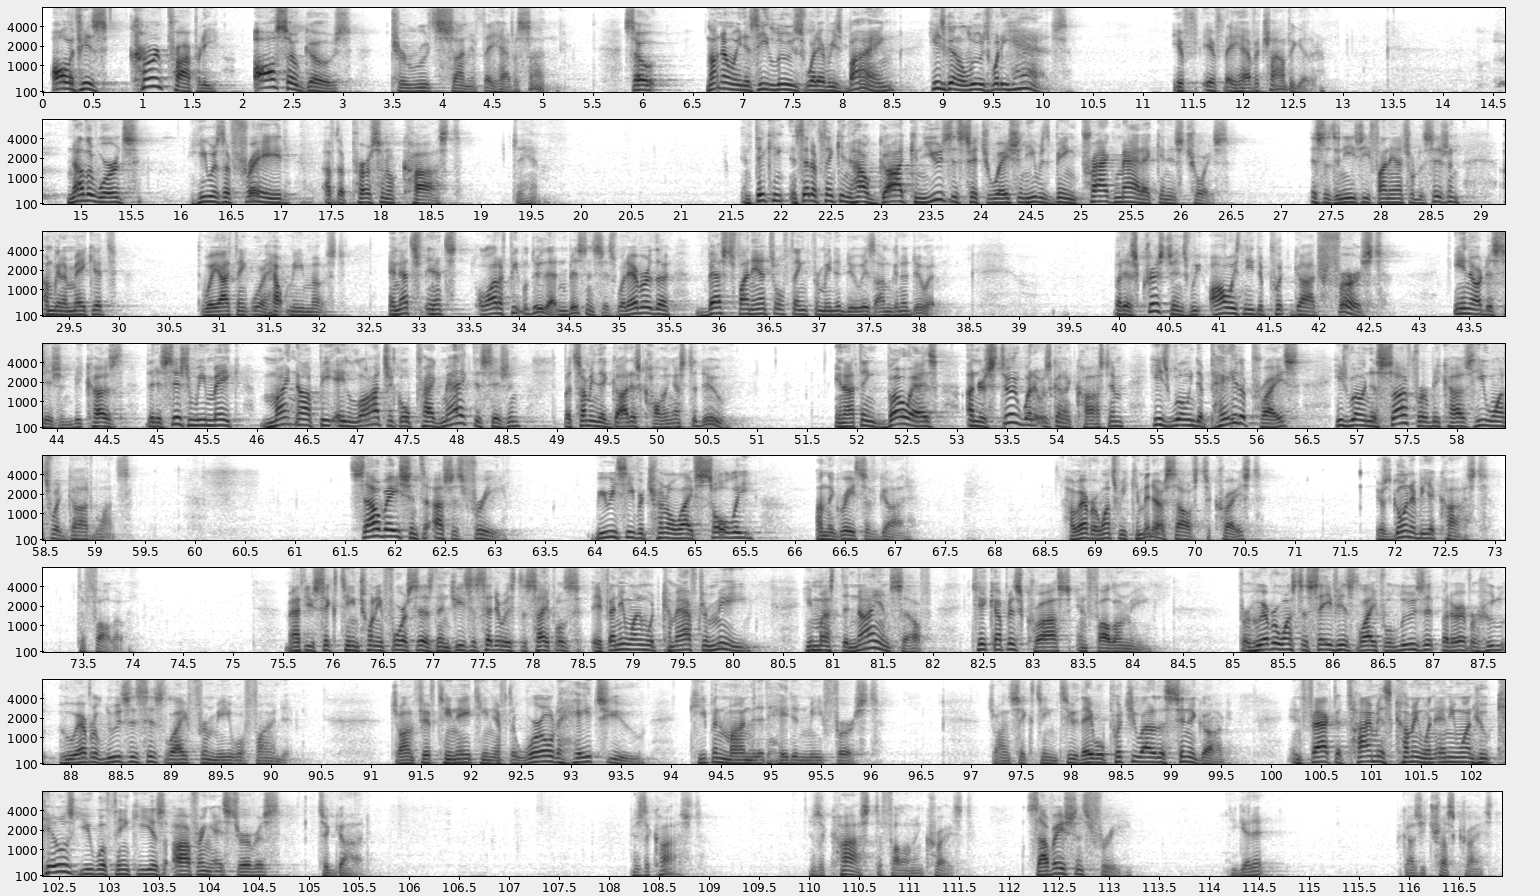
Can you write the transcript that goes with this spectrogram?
all of his current property also goes to Ruth's son if they have a son. So not only does he lose whatever he's buying, he's going to lose what he has if, if they have a child together. In other words, he was afraid of the personal cost to him. And thinking, instead of thinking how God can use this situation, he was being pragmatic in his choice. This is an easy financial decision. I'm going to make it the way I think will help me most. And that's, and that's a lot of people do that in businesses. Whatever the best financial thing for me to do is, I'm going to do it. But as Christians, we always need to put God first in our decision because the decision we make might not be a logical, pragmatic decision, but something that God is calling us to do. And I think Boaz understood what it was going to cost him. He's willing to pay the price, he's willing to suffer because he wants what God wants. Salvation to us is free. We receive eternal life solely on the grace of God. However, once we commit ourselves to Christ, there's going to be a cost to follow. Matthew 16, 24 says, Then Jesus said to his disciples, If anyone would come after me, he must deny himself, take up his cross, and follow me. For whoever wants to save his life will lose it, but whoever, whoever loses his life for me will find it. John 15, 18, If the world hates you, keep in mind that it hated me first. John 16, 2, They will put you out of the synagogue. In fact, a time is coming when anyone who kills you will think he is offering a service to God. There's a cost. There's a cost to following Christ. Salvation's free. You get it? Because you trust Christ.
